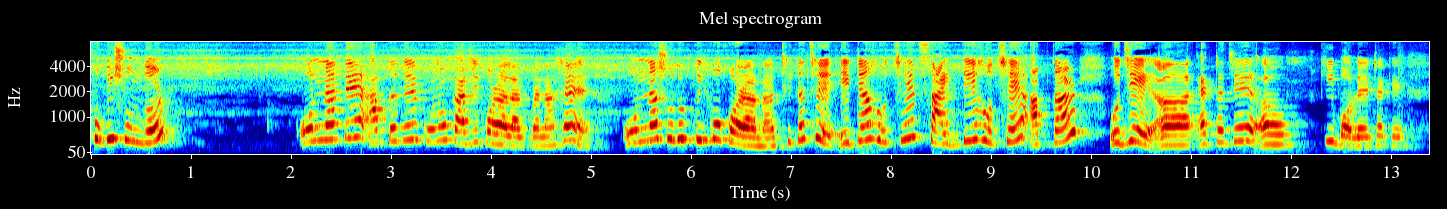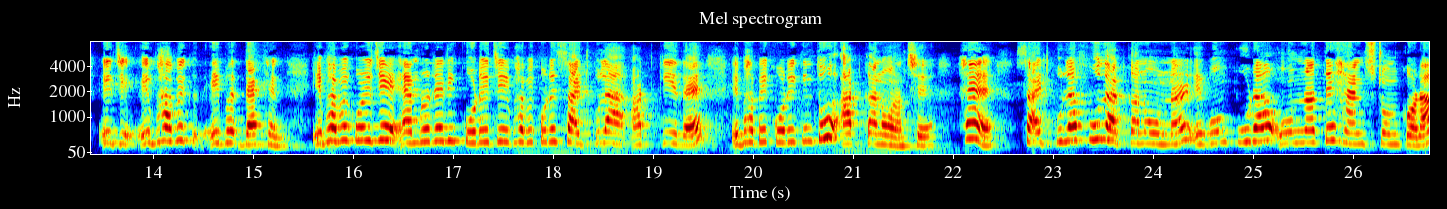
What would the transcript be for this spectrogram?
খুবই সুন্দর। ওন্নাতে আপনাদের কোনো কাজই করা লাগবে না হ্যাঁ? ওন্না শুধু পিকো করা না, ঠিক আছে? এটা হচ্ছে সাইড দিয়ে হচ্ছে আপনার ও যে একটা যে কি বলে এটাকে? এই যে এভাবে দেখেন, এভাবে করে যে এমব্রয়ডারি করে যে এভাবে করে সাইডগুলো আটকিয়ে দেয়, এভাবে করে কিন্তু আটকানো আছে। হ্যাঁ সাইডগুলা ফুল আটকানো ওনার এবং পুরা ওনাতে হ্যান্ডস্টোন করা,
